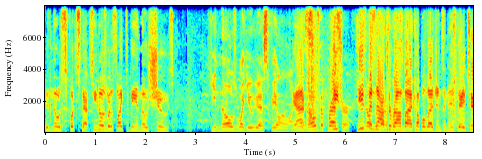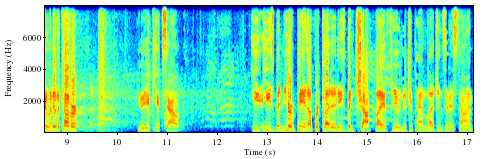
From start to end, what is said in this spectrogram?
in those footsteps. He knows what it's like to be in those shoes. He knows what Yuya is feeling like. Yes. He knows the pressure. He, has he been knocked around by a couple legends in his day too. Into the cover. Yuya kicks out. He, he's been European uppercutted. He's been chopped by a few New Japan legends in his time.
